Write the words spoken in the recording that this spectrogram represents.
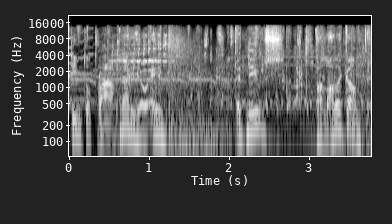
10 tot 12. Radio 1. Het nieuws van alle kanten.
